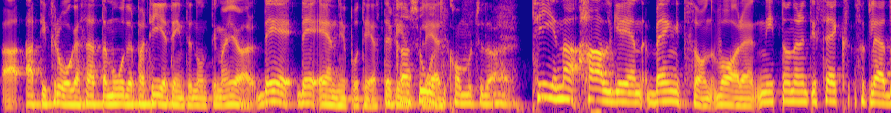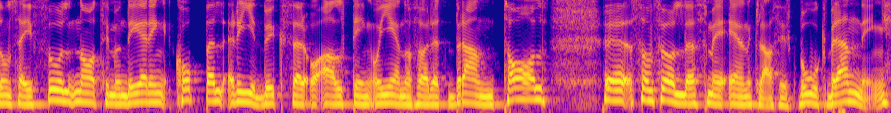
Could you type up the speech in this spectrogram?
att ifrågasätta moderpartiet är inte någonting man gör. Det, det är en hypotes, det, det finns fler. återkommer till det här. Tina Hallgren Bengtsson var det. 1996 så klädde hon sig i full nazimundering, koppel, ridbyxor och allting och genomförde ett brandtal eh, som följdes med en klassisk bokbränning.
